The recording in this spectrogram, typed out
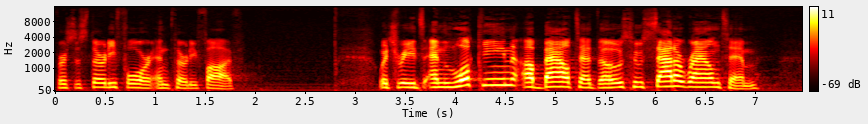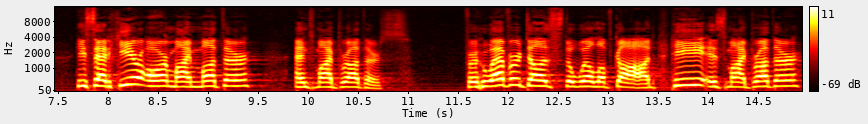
Verses 34 and 35, which reads, And looking about at those who sat around him, he said, Here are my mother and my brothers. For whoever does the will of God, he is my brother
